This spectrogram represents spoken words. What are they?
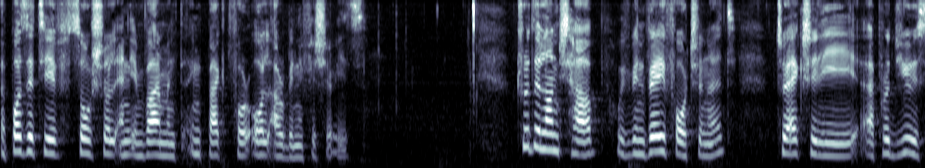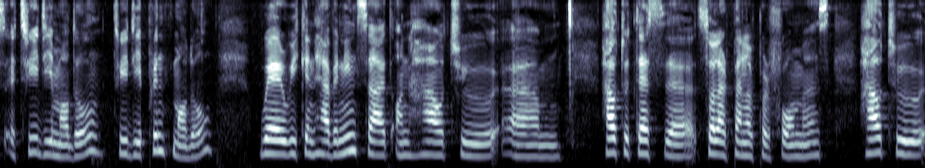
a positive social and environment impact for all our beneficiaries. Through the Launch Hub, we've been very fortunate to actually uh, produce a 3D model, 3D print model, where we can have an insight on how to um, how to test the solar panel performance, how to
